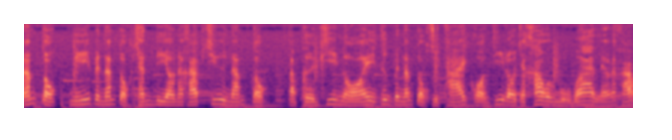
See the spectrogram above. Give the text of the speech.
น้ำตกนี้เป็นน้ำตกชั้นเดียวนะครับ ชื่อน้ำตก ตะเพินขี้น้อย ซึ่งเป็นน้ำตกสุดท้ายก่อนที่เราจะเข้าหมู่บ้านแล้วนะครับ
